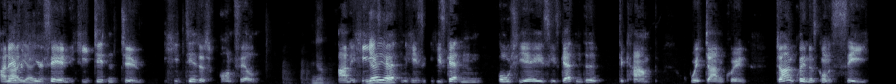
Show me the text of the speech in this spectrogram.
And ah, everything yeah, you're yeah. saying he didn't do, he did it on film. Yeah. And he's getting he's he's getting OTAs, he's getting the, the camp with Dan Quinn. Dan Quinn is gonna see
